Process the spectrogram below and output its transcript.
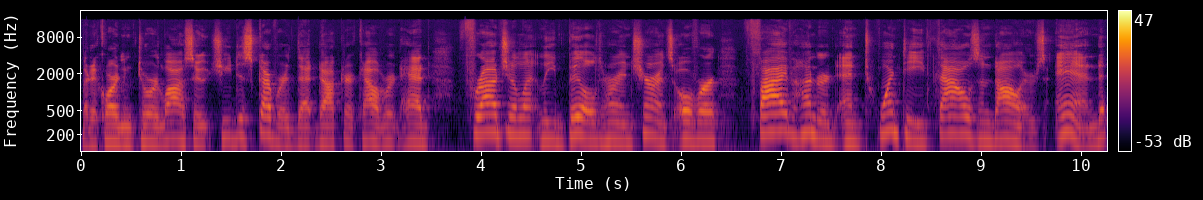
But according to her lawsuit, she discovered that Dr. Calvert had fraudulently billed her insurance over $520,000 and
